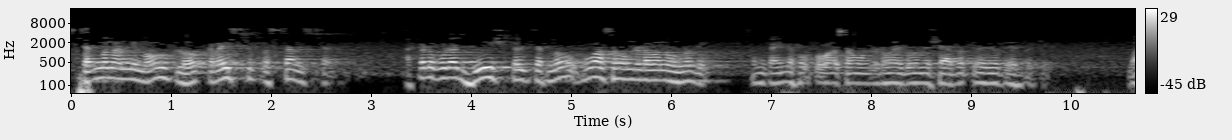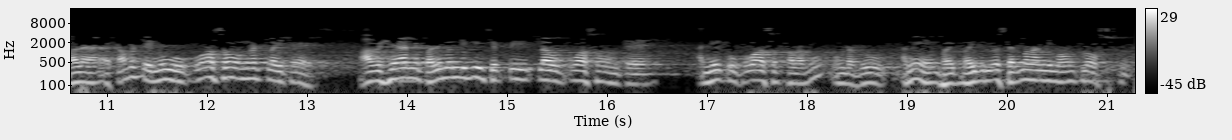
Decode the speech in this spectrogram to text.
శర్మన్ మౌంట్లో క్రైస్ట్ ప్రస్తావిస్తాడు అక్కడ కూడా జూయిష్ కల్చర్లో ఉపవాసం ఉండడం అని ఉన్నది. సమ్ కైండ్ ఆఫ్ ఉపవాసం ఉండడం ఏదో ఉన్న శాపత్లో ఏదో పేరు పెట్టి వాళ్ళ కాబట్టి నువ్వు ఉపవాసం ఉన్నట్లయితే ఆ విషయాన్ని పది మందికి చెప్పి ఇట్లా ఉపవాసం ఉంటే అనేక నీకు ఉపవాస ఫలము ఉండదు అని బై- బైబిల్లో శర్మలన్ని మౌంట్లో వస్తుంది.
